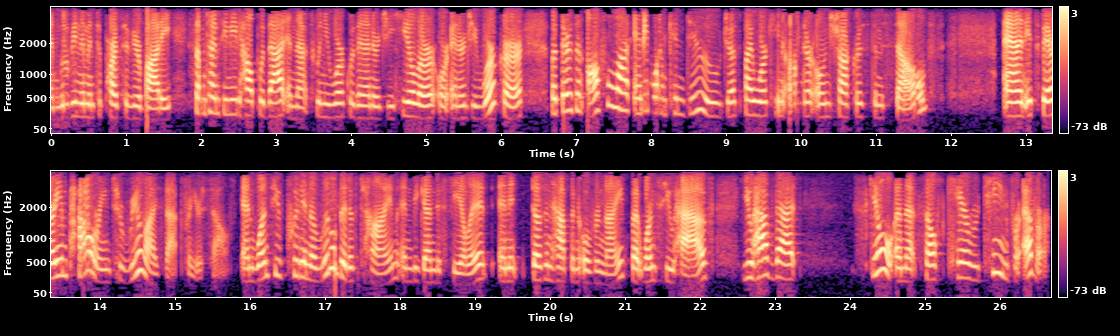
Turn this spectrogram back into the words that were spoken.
and moving them into parts of your body. Sometimes you need help with that, and that's when you work with an energy healer or energy worker. But there's an awful lot anyone can do just by working on their own chakras themselves. And it's very empowering to realize that for yourself. And once you've put in a little bit of time and begun to feel it, and it doesn't happen overnight, but once you have, you have that skill and that self-care routine forever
